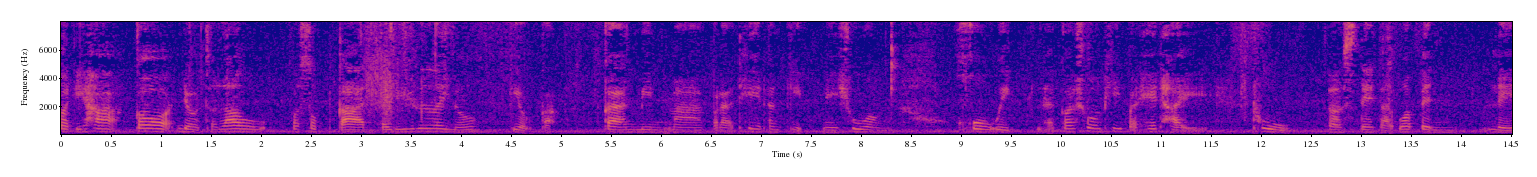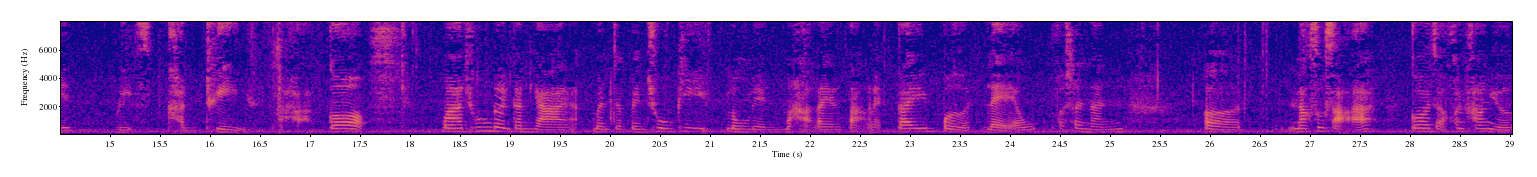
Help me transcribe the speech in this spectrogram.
วัสดีค่ะ ก็เดี๋ยวจะเล่าประสบการณ์ไปเรื่อยๆเนอะเกี่ยวกับการบินมาประเทศอังกฤษในช่วงโควิด และก็ช่วงที่ประเทศไทยถูกสเตตัสว่าเป็น red risk country นะคะ ก็มาช่วงเดือนกันยาเนี่ยมันจะเป็นช่วงที่โรงเรียนมหาลัยต่างๆเนี่ยใกล้เปิดแล้ว เพราะฉะนั้นนักศึกษา ก็จะค่อนข้างเยอะ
